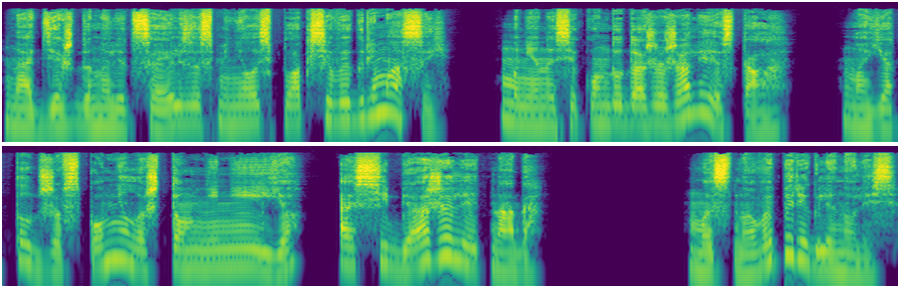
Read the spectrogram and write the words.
Надежда на лице Эльзы сменилась плаксивой гримасой. Мне на секунду даже жаль ее стало. Но я тут же вспомнила, что мне не ее, а себя жалеть надо. Мы снова переглянулись,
